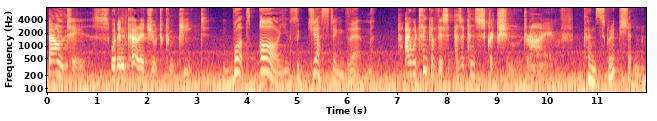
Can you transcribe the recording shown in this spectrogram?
Bounties would encourage you to compete. What are you suggesting then? I would think of this as a conscription drive. Conscription?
